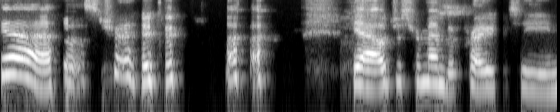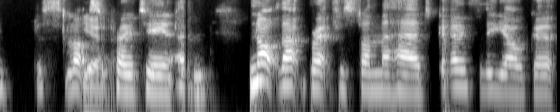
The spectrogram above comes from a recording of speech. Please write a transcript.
Yeah, that's true. yeah, I'll just remember protein, just lots Yeah. of protein, and not that breakfast on the head. Go for the yogurt,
